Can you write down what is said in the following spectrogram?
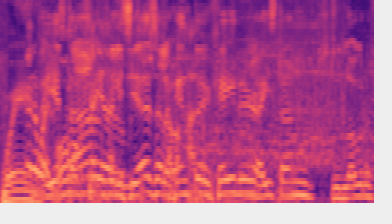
Bueno, Pero ahí está. Felicidades a la gente de hater. Ahí están tus logros.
